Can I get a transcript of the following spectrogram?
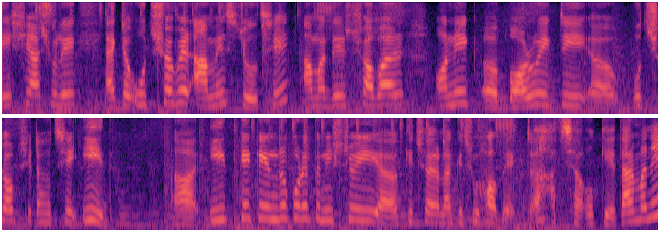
দেশে আসলে একটা উৎসবের আমেজ চলছে। আমাদের সবার অনেক বড় একটি উৎসব সেটা হচ্ছে ঈদ। ঈদকে কেন্দ্র করে তো নিশ্চয়ই কিছু না কিছু হবে একটা। আচ্ছা ওকে তার মানে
